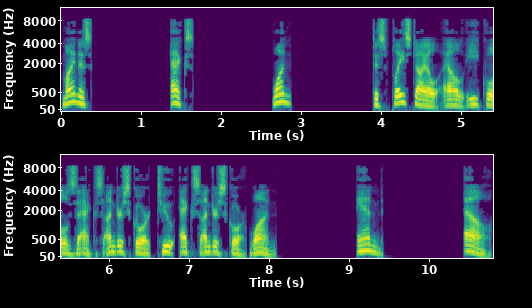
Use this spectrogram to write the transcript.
minus x 1 display style l equals x underscore 2 x underscore 1 and l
